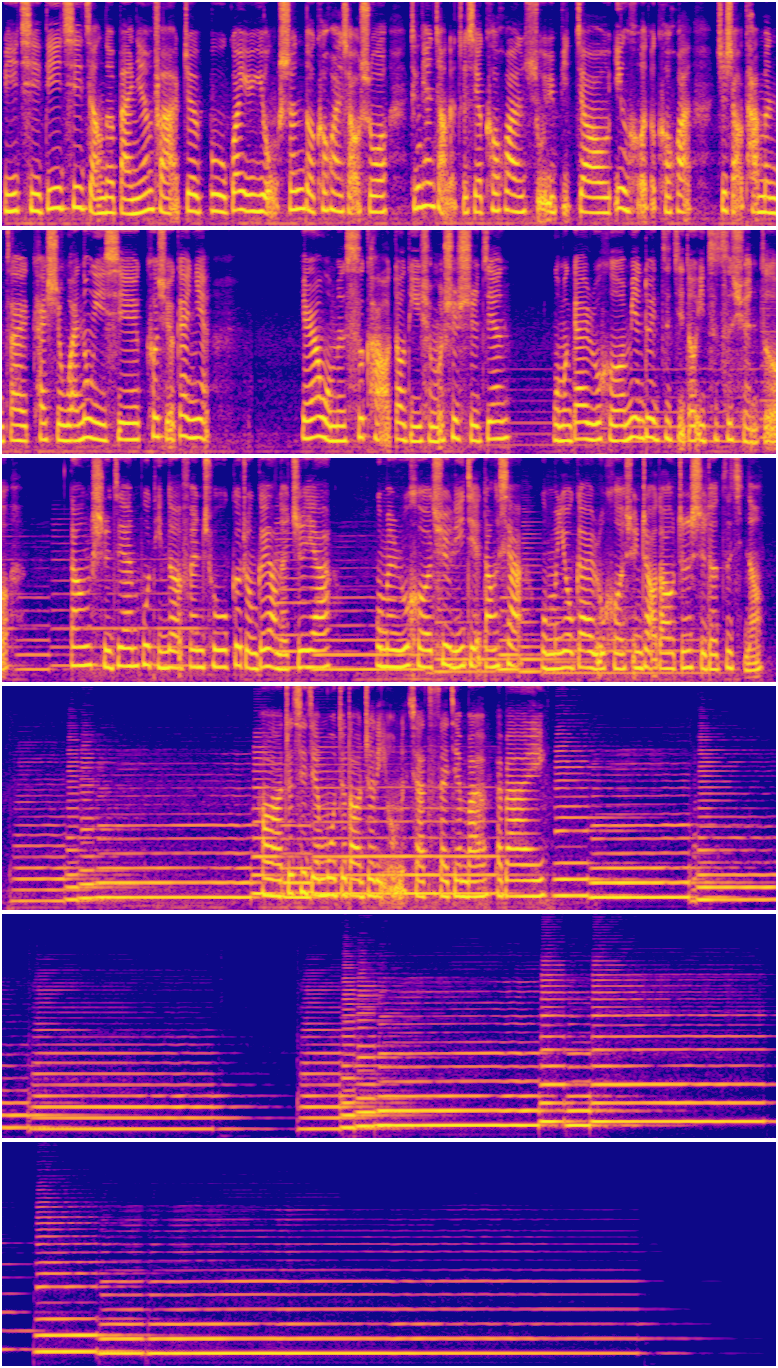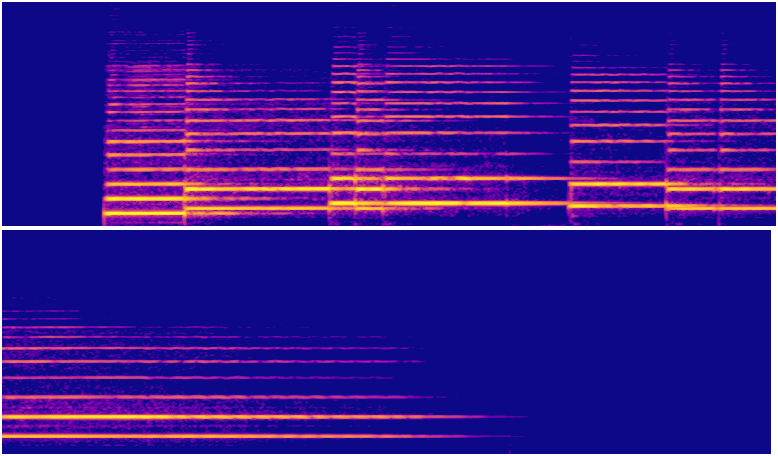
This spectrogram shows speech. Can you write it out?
比起第一期讲的《百年法》这部关于永生的科幻小说，今天讲的这些科幻属于比较硬核的科幻，至少他们在开始玩弄一些科学概念，也让我们思考到底什么是时间。我们该如何面对自己的一次次选择？当时间不停地分出各种各样的枝桠，我们如何去理解当下？我们又该如何寻找到真实的自己呢？好了，这期节目就到这里，我们下次再见吧，拜拜。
